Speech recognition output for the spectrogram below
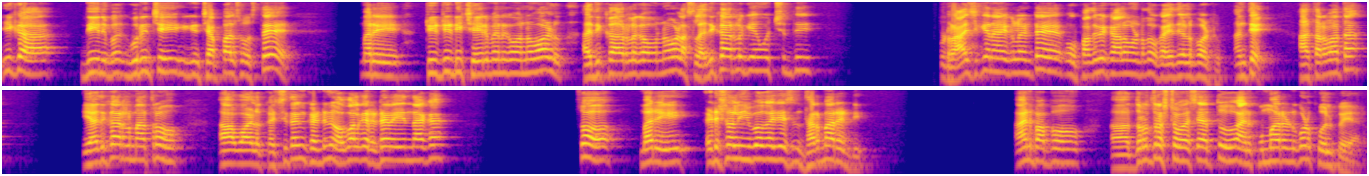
ఇక దీని గురించి చెప్పాల్సి వస్తే మరి టీటీడీ చైర్మన్గా ఉన్నవాళ్ళు అధికారులుగా ఉన్నవాళ్ళు అసలు అధికారులకు ఏమొచ్చింది ఇప్పుడు రాజకీయ నాయకులు అంటే ఒక పదవి కాలం ఉంటుంది ఒక ఐదేళ్ళ పాటు. అంతే. ఆ తర్వాత ఈ అధికారులు మాత్రం వాళ్ళు ఖచ్చితంగా కంటిన్యూ అవ్వాలిగా రిటైర్ అయ్యిందాకా సో మరి అడిషనల్ ఈవోగా చేసిన ధర్మారెడ్డి ఆయన పాపం దురదృష్టవశాత్తు ఆయన కుమారుని కూడా కోల్పోయారు.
